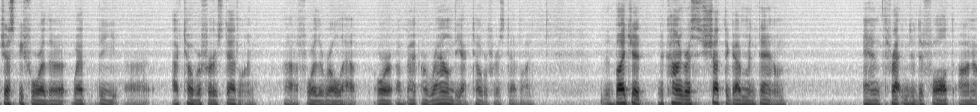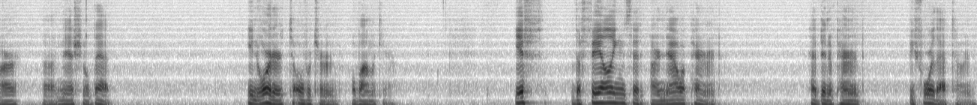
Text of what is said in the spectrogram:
just before the, web, the uh, October 1st deadline uh, for the rollout, or around the October 1st deadline? The budget, the Congress shut the government down and threatened to default on our uh, national debt in order to overturn Obamacare. If the failings that are now apparent had been apparent before that time,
